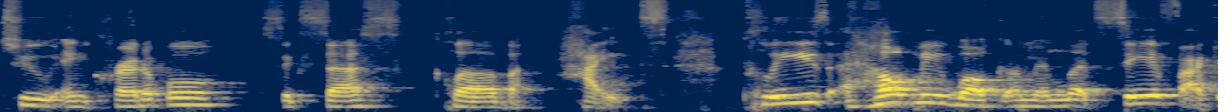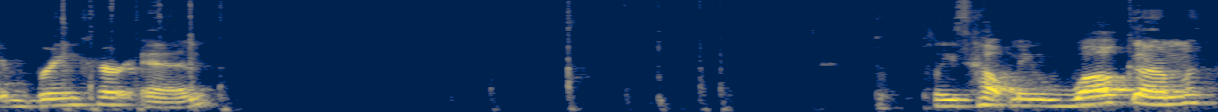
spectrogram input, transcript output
to incredible success club heights. Please help me welcome and let's see if I can bring her in. Please help me welcome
